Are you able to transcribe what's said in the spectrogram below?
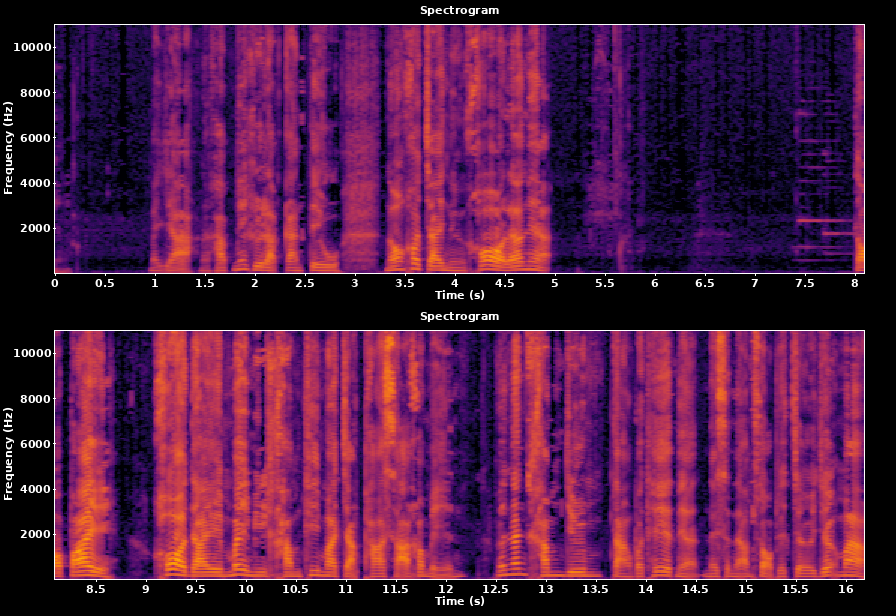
ง ไม่ยากนะครับ นี่คือหลักการติว น้องเข้าใจหนึ่งข้อแล้วเนี่ย ต่อไปข้อใดไม่มีคำที่มาจากภาษาเขมร เพราะนั้นคำยืมต่างประเทศเนี่ยในสนามสอบจะเจอเยอะมาก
